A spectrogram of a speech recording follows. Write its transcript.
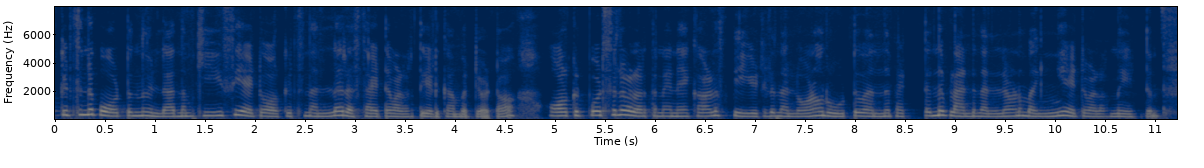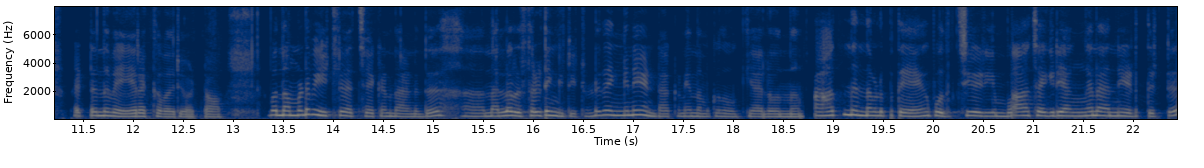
ഓർക്കിഡ്സിന്റെ പോട്ടൊന്നും ഇല്ലാതെ നമുക്ക് ഈസി ആയിട്ട് ഓർക്കിഡ്സ് നല്ല രസമായിട്ട് വളർത്തിയെടുക്കാൻ പറ്റും കേട്ടോ. ഓർക്കിഡ് പോട്ട്സിൽ വളർത്തുന്നതിനേക്കാളും സ്പീഡിൽ നല്ലോണം റൂട്ട് വന്ന് പെട്ടെന്ന് പ്ലാന്റ് നല്ലോണം ഭംഗിയായിട്ട് വളർന്ന് കിട്ടും. പെട്ടെന്ന് വേരൊക്കെ വരും കേട്ടോ. അപ്പോൾ നമ്മുടെ വീട്ടിൽ വെച്ചേക്കുന്നതാണിത്. നല്ല റിസൾട്ടും കിട്ടിയിട്ടുണ്ട്. ഇത് എങ്ങനെയാണ് ഉണ്ടാക്കണേ നമുക്ക് നോക്കിയാലോ ഒന്ന്. ആദ്യം തന്നെ നമ്മളിപ്പോൾ തേങ്ങ പൊതിച്ച് കഴിയുമ്പോൾ ആ ചകിരി അങ്ങനെ തന്നെ എടുത്തിട്ട്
